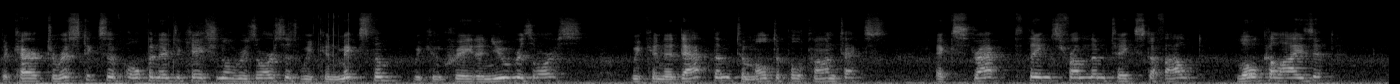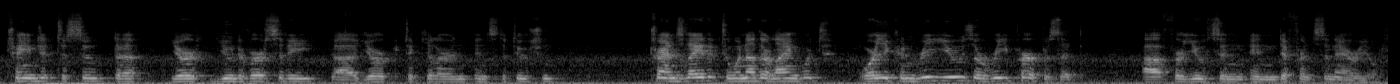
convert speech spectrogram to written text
The characteristics of open educational resources, we can mix them, we can create a new resource, we can adapt them to multiple contexts, extract things from them, take stuff out, localize it, change it to suit uh, your university, uh, your particular in institution, translate it to another language, or you can reuse or repurpose it uh, for use in, in different scenarios.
